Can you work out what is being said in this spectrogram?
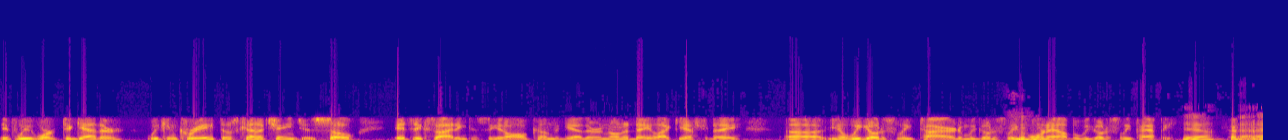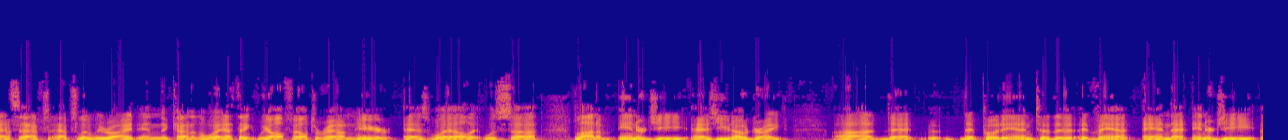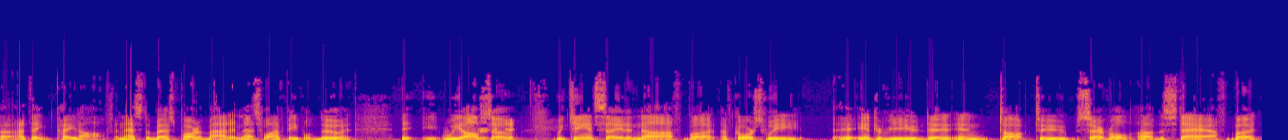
If we work together, we can create those kind of changes. So it's exciting to see it all come together. And on a day like yesterday, uh, you know, we go to sleep tired and we go to sleep worn out, but we go to sleep happy. Yeah, that's absolutely right. And the kind of the way I think we all felt around here as well. It was uh, a lot of energy, as you know, Drake. Uh, that that put into the event, and that energy uh, I think paid off, and that's the best part about it, and that's why people do it. it we also sure we can't say it enough, but of course we interviewed and talked to several of the staff, but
